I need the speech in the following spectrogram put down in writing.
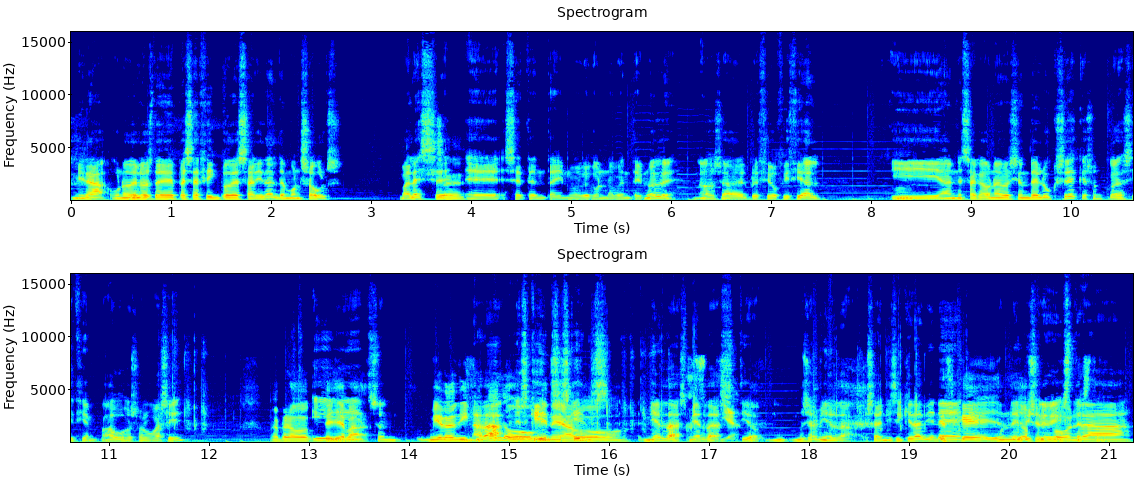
mira, uno de Mm. los de PS5 de salida, el Demon Souls, ¿vale? Se, Sí. eh, 79,99, ¿no? O sea, el precio oficial. Y han sacado una versión deluxe que son casi 100 pavos o algo así. Pero, ¿qué Y te lleva? son ¿Mierda digital nada, o skins, viene skins. algo.? Mierdas, mierdas, tío. Mucha mierda. O sea, ni siquiera viene Es que un episodio extra.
